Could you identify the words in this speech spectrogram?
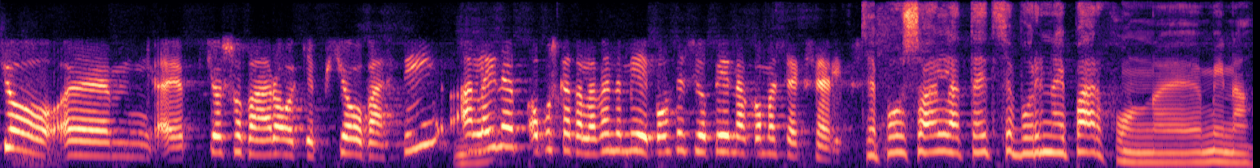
πιο, ε, ε, πιο σοβαρό και πιο βαθύ, αλλά είναι όπως καταλαβαίνετε μια υπόθεση η οποία είναι ακόμα σε εξέλιξη. Και πόσα άλλα τέτοια μπορεί να υπάρχουν, ε, Μίνα;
